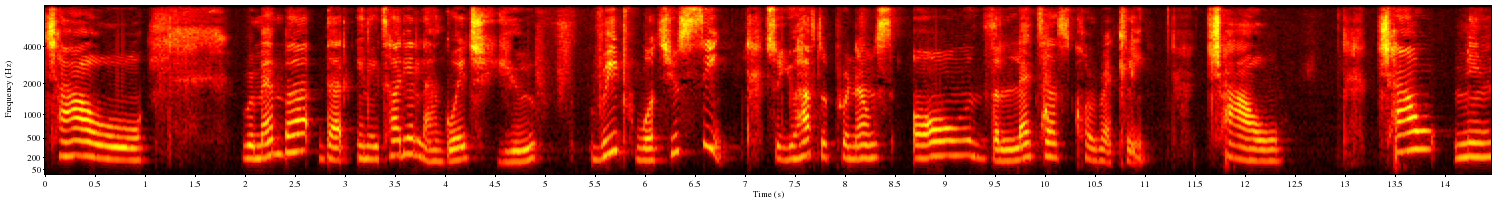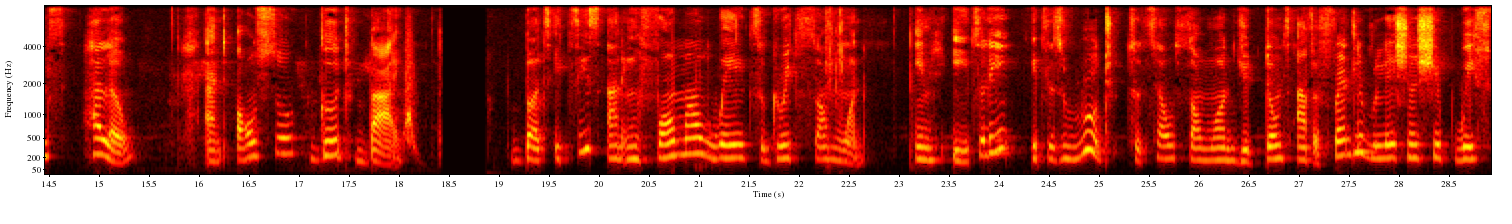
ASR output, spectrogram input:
ciao. Remember that in Italian language, you read what you see. So, you have to pronounce all the letters correctly. Ciao. Ciao means hello and also goodbye. But it is an informal way to greet someone. In Italy, it is rude to tell someone you don't have a friendly relationship with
